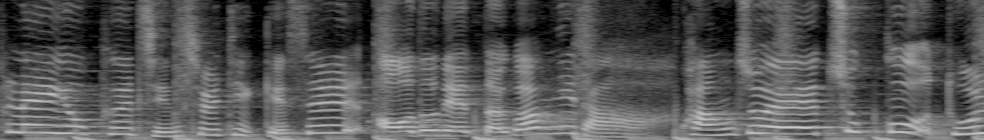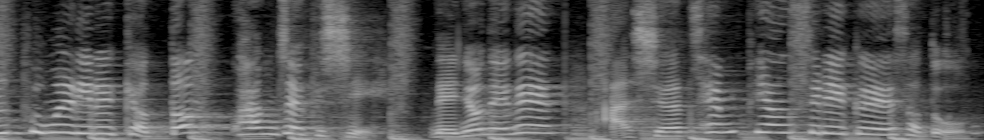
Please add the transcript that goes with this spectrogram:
플레이오프 진출 티켓을 얻어냈다고 합니다. 광주의 축구 돌풍을 일으켰던 광주FC 내년에는 아시아 챔피언스리그에서도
